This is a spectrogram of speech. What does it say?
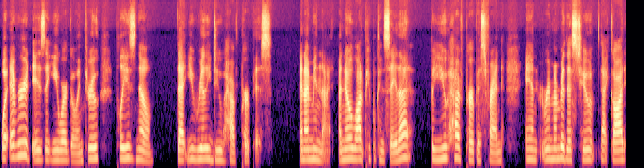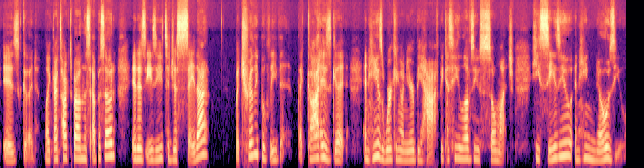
Whatever it is that you are going through, please know that you really do have purpose. And I mean that. I know a lot of people can say that, but you have purpose, friend. And remember this too that God is good. Like I talked about in this episode, it is easy to just say that, but truly believe it that God is good and He is working on your behalf because He loves you so much. He sees you and He knows you.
